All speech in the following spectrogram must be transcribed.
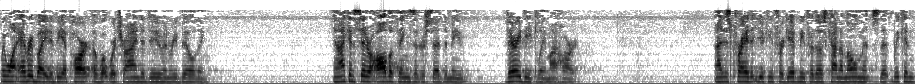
we want everybody to be a part of what we're trying to do in rebuilding. And I consider all the things that are said to me very deeply in my heart. I just pray that you can forgive me for those kind of moments, that we can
